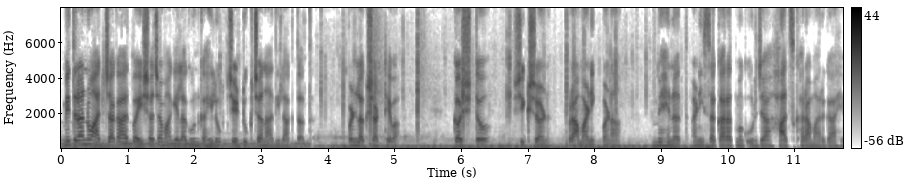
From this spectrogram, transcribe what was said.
मित्रांनो आजच्या काळात पैशाच्या मागे लागून काही लोक चेटूकच्या नादी लागतात. पण लक्षात ठेवा कष्ट शिक्षण प्रामाणिकपणा मेहनत आणि सकारात्मक ऊर्जा हाच खरा मार्ग आहे.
